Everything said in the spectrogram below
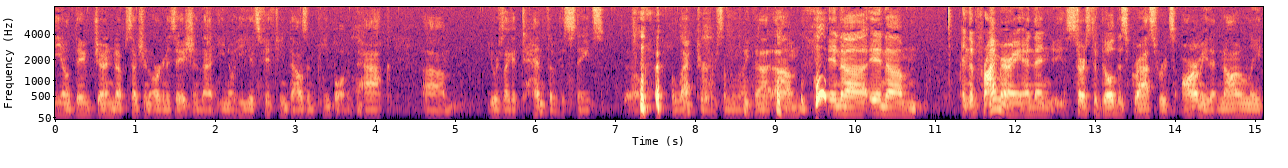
you know, they've ginned up such an organization that you know he gets 15,000 people to pack. Um, it was like a tenth of the state's uh, electorate or something like that. Um, in uh, in um, in the primary, and then it starts to build this grassroots army that not only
